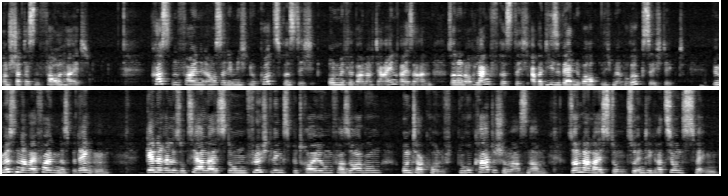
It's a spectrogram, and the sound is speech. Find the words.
und stattdessen Faulheit. Kosten fallen außerdem nicht nur kurzfristig unmittelbar nach der Einreise an, sondern auch langfristig, aber diese werden überhaupt nicht mehr berücksichtigt. Wir müssen dabei Folgendes bedenken. Generelle Sozialleistungen, Flüchtlingsbetreuung, Versorgung, Unterkunft, bürokratische Maßnahmen, Sonderleistungen zu Integrationszwecken,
